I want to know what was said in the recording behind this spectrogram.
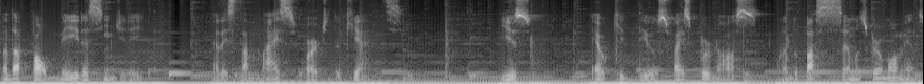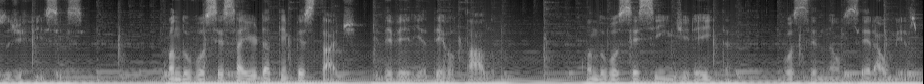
quando a palmeira se endireita, ela está mais forte do que antes. Isso é o que Deus faz por nós quando passamos por momentos difíceis. Quando você sair da tempestade que deveria derrotá-lo, quando você se endireita, você não será o mesmo.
